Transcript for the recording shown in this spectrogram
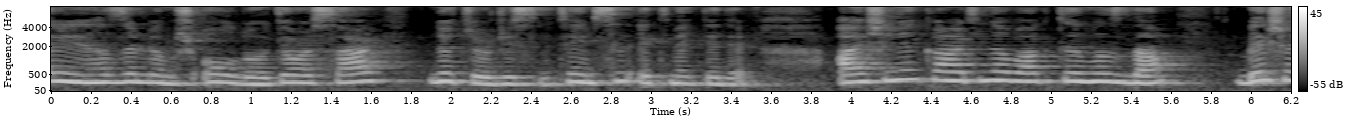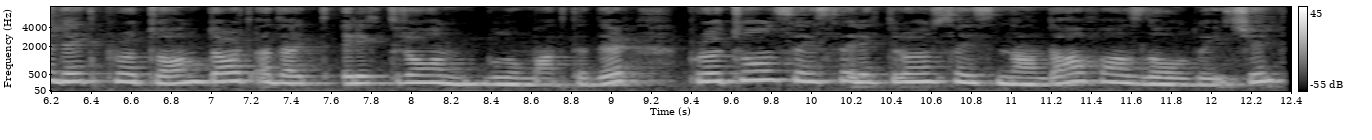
Ali'nin hazırlamış olduğu görsel nötr cismi temsil etmektedir. Ayşe'nin kartına baktığımızda 5 adet proton, 4 adet elektron bulunmaktadır. Proton sayısı elektron sayısından daha fazla olduğu için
